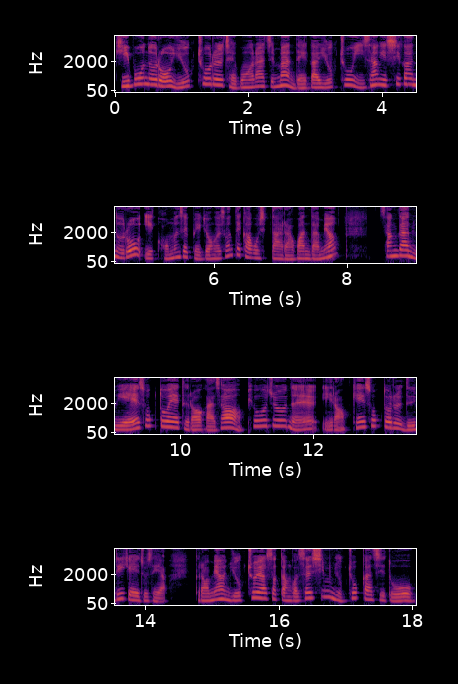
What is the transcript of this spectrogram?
기본으로 6초를 제공을 하지만 내가 6초 이상의 시간으로 이 검은색 배경을 선택하고 싶다라고 한다면 상단 위에 속도에 들어가서 표준을 이렇게 속도를 느리게 해주세요. 그러면 6초였었던 것을 16초까지도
